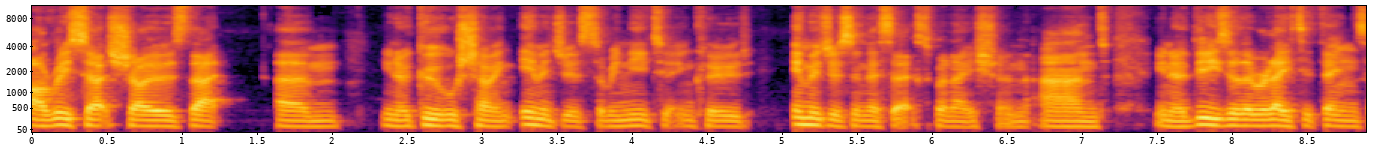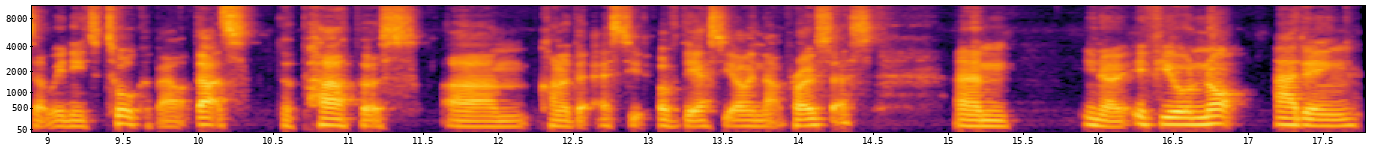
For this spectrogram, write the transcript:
our research shows that, um, you know, Google showing images. So we need to include images in this explanation. And, you know, these are the related things that we need to talk about. That's the purpose um, kind of the SEO of the SEO in that process. Um, you know, if you're not adding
